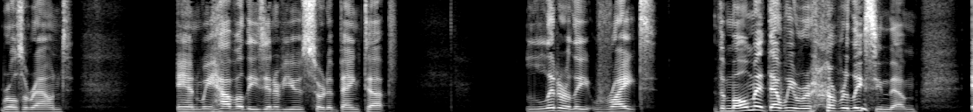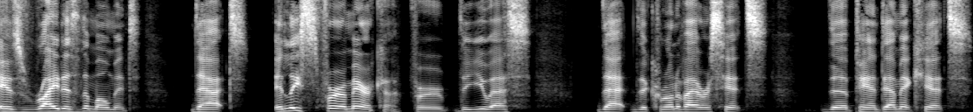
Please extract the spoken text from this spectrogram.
rolls around, and we have all these interviews sort of banked up. Literally, right the moment that we were releasing them is right as the moment that, at least for America, for the US, that the coronavirus hits, the pandemic hits,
